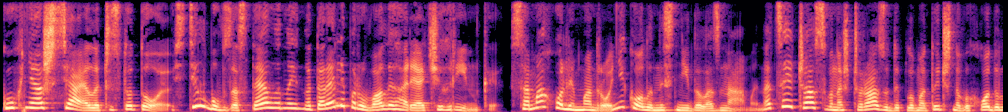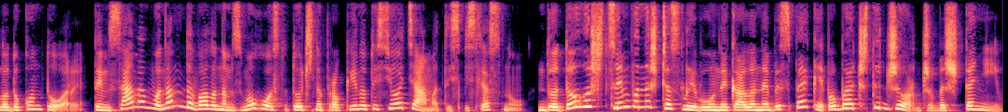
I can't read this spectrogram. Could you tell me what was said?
Кухня аж сяяла чистотою, стіл був застелений, на тарелі парували гарячі грінки. Сама Холі Манро ніколи не снідала з нами. На цей час вона щоразу дипломатично виходила до контори. Тим самим вона надавала нам змогу остаточно прокинутись і отяматись після сну. До того ж, цим вона щасливо уникала небезпеки побачити Джорджа без штанів.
